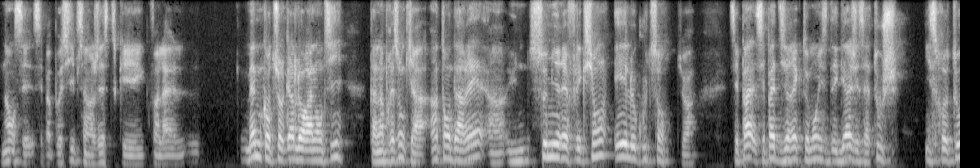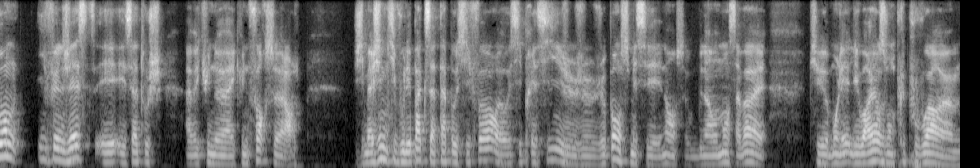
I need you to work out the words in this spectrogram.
Non, c'est pas possible, c'est un geste qui enfin même quand tu regardes le ralenti, tu as l'impression qu'il y a un temps d'arrêt, une semi-réflexion et le coup de sang, tu vois. C'est pas, c'est pas directement il se dégage et ça touche. Il se retourne il fait le geste et, ça touche avec une, avec une force. Alors, j'imagine qu'il voulait pas que ça tape aussi fort, euh, aussi précis, je, pense, mais c'est non, au bout d'un moment, ça va. Et, puis bon, les, Warriors vont plus pouvoir. Euh,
